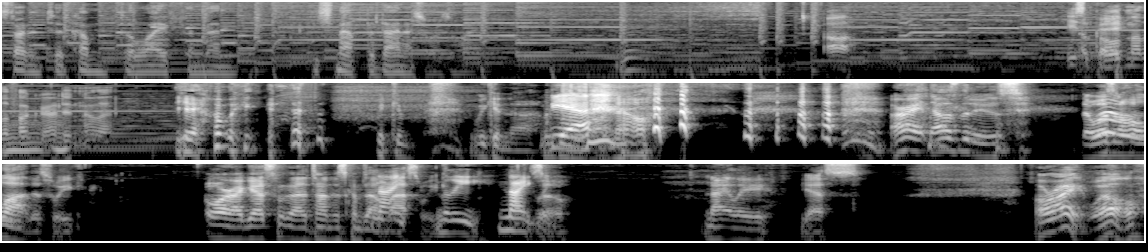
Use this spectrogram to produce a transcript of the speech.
starting to come to life, and then he snapped the dinosaurs away. He's Okay. an old motherfucker. I Mhm. didn't know that. yeah. We we can we can uh, we Yeah. can now. all right, that was the news. There wasn't a whole lot this week, or I guess by the time this comes out last week. Nightly, nightly. So nightly, yes. All right. Well,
